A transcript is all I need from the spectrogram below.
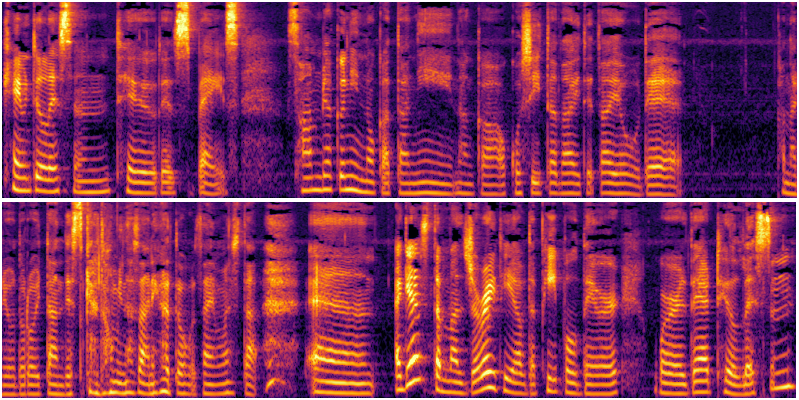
came to listen to this space. 300人の方になんかお越しいただいてたようで かなり驚いたんですけれど皆さんありがとうございました and I guess the majority of the people there were there to listen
